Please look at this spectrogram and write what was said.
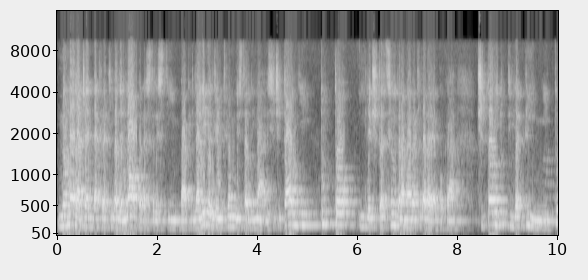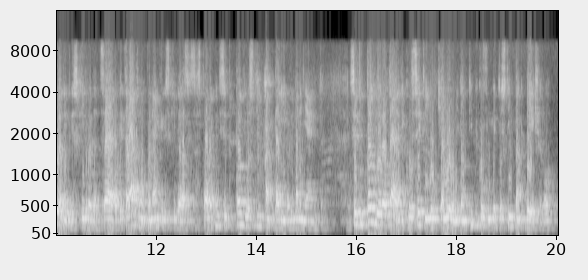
non è l'agenda creativa dell'opera essere steampunk, la Lega dei Gentiluomini Straordinari, se ci togli tutte le citazioni della narrativa d'epoca, ci togli tutti gli appigni, tu la devi riscrivere da zero e tra l'altro non puoi neanche riscrivere la stessa storia, quindi se tu togli lo steampunk da lì non rimane niente. Se tu togli i rotelli, i corsetti e gli occhialoni da un tipico fumetto steampunk becero,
